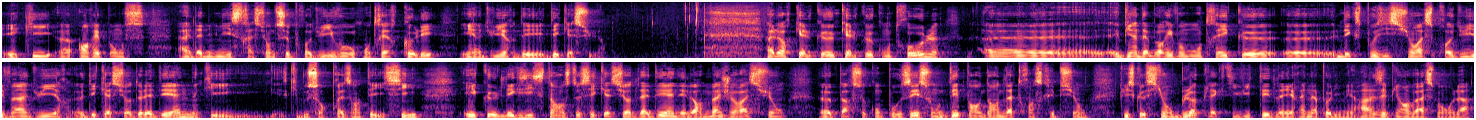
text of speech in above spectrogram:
et qui, euh, en réponse à l'administration de ce produit, vont au contraire coller et induire des, des cassures. Alors quelques, quelques contrôles. Euh, eh bien d'abord ils vont montrer que euh, l'exposition à ce produit va induire euh, des cassures de l'ADN qui, qui, vous sont représentées ici et que l'existence de ces cassures de l'ADN et leur majoration par ce composé sont dépendants de la transcription puisque si on bloque l'activité de la RNA polymérase, eh bien on va à ce moment-là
